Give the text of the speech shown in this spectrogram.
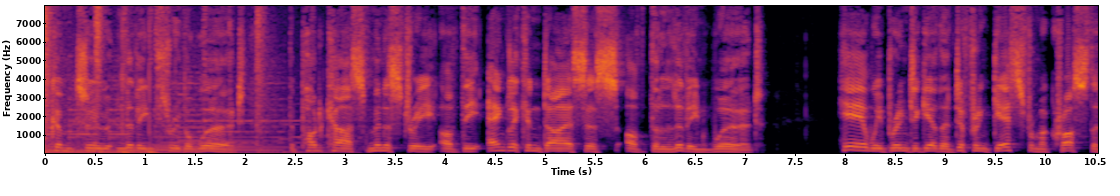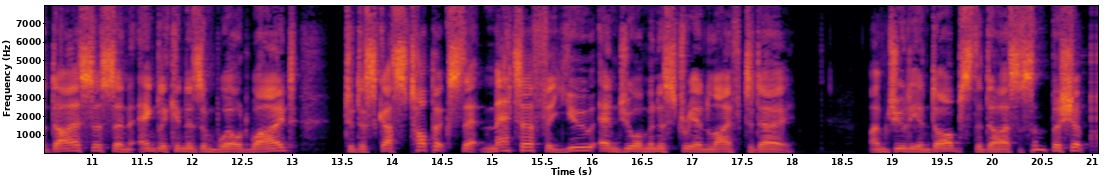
Welcome to Living Through the Word, the podcast ministry of the Anglican Diocese of the Living Word. Here we bring together different guests from across the diocese and Anglicanism worldwide to discuss topics that matter for you and your ministry and life today. I'm Julian Dobbs, the Diocesan Bishop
